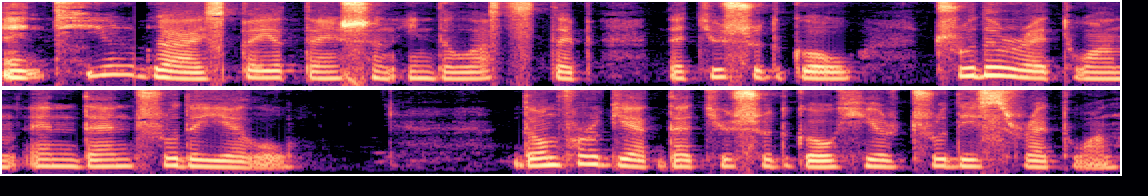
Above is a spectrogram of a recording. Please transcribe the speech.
And here guys, pay attention in the last step that you should go through the red one and then through the yellow. Don't forget that you should go here through this red one.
